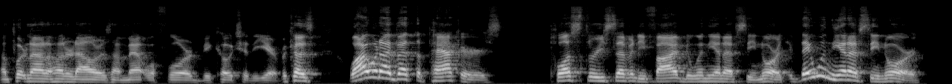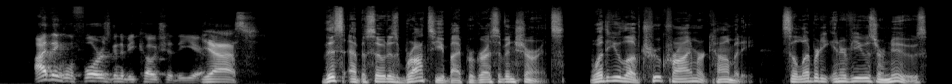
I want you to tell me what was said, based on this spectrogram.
I'm putting out hundred dollars on Matt Lafleur to be Coach of the Year because why would I bet the Packers plus three seventy five to win the NFC North? If they win the NFC North, I think Lafleur is going to be Coach of the Year. Yes. This episode is brought to you by Progressive Insurance. Whether you love true crime or comedy, celebrity interviews or news,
